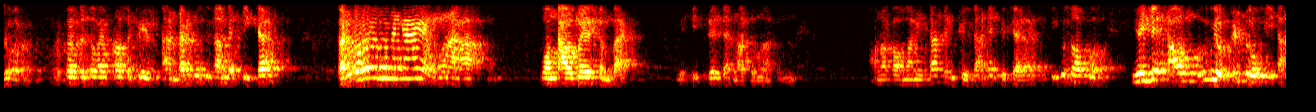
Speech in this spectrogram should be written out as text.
Loro. Mereka sesuai prosedur standar itu sampai tiga. Baru orang yang menengah ya, mau tahu mereka sempat. Di situ tidak melaku-laku. Ana komunitas yang dosanya beda lagi. Iku sopo? Ya dia tahu itu ya gendong kita.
